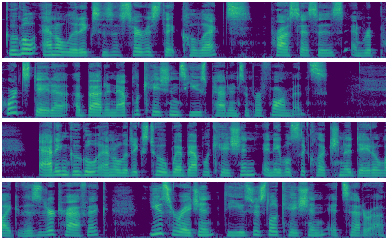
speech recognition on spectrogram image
Google Analytics is a service that collects, processes, and reports data about an application's use patterns and performance. Adding Google Analytics to a web application enables the collection of data like visitor traffic, user agent, the user's location, etc.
